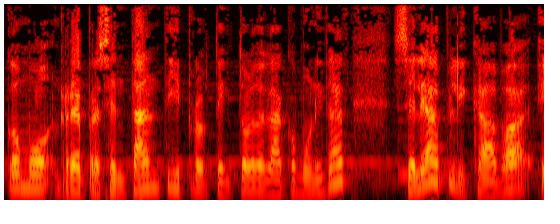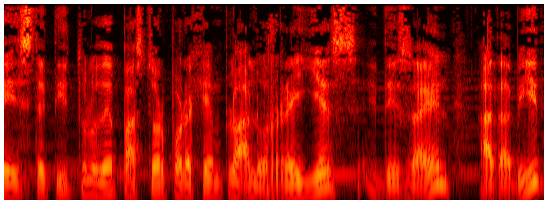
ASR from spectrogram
como representante y protector de la comunidad. Se le aplicaba este título de pastor, por ejemplo, a los reyes de Israel, a David,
